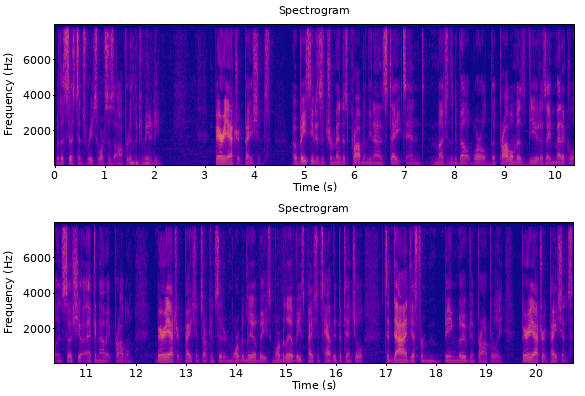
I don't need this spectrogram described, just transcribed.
with assistance resources offered in the community. Bariatric patients. Obesity is a tremendous problem in the United States and much of the developed world. The problem is viewed as a medical and socioeconomic problem. Bariatric patients are considered morbidly obese. Morbidly obese patients have the potential to die just from being moved improperly. Bariatric patients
